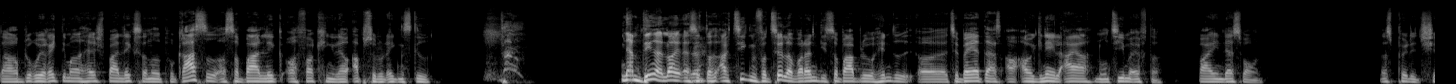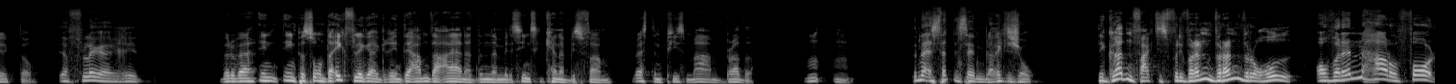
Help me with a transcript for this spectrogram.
der ryger rigtig meget hash, bare lægge sig ned på græsset, og så bare ligge og fucking lave absolut ikke en skid. Jamen, det er ikke engang løgn. Altså, Ja. der, artiklen fortæller, hvordan de så bare blev hentet øh, tilbage af deres originale ejer nogle timer efter. Bare i en lastvogn. That's pretty shit, though. Jeg flækker ikke rent. Ved du hvad? En, en person, der ikke flækker af grin, det er ham, der ejer den der medicinske cannabisfarm. Rest in peace, my brother. Mm-mm. Den der erstatningssag, den bliver rigtig sjov. Det gør den faktisk, fordi hvordan, hvordan vil du overhovedet... Og hvordan har du for,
